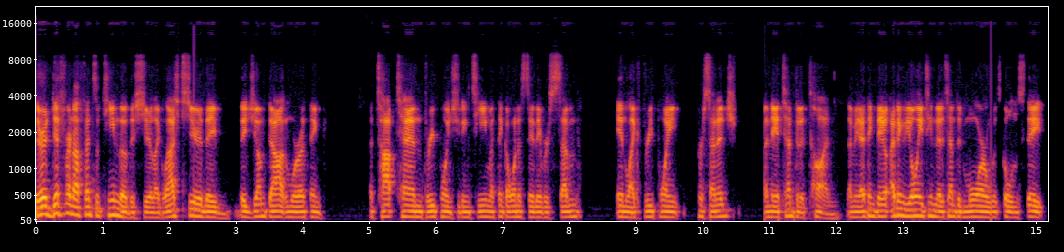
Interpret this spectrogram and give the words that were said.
They're a different offensive team though this year. Like last year, they they jumped out and were I think a top 10 three point shooting team. I think I want to say they were seventh in like three point percentage and they attempted a ton. I mean, I think they I think the only team that attempted more was Golden State.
